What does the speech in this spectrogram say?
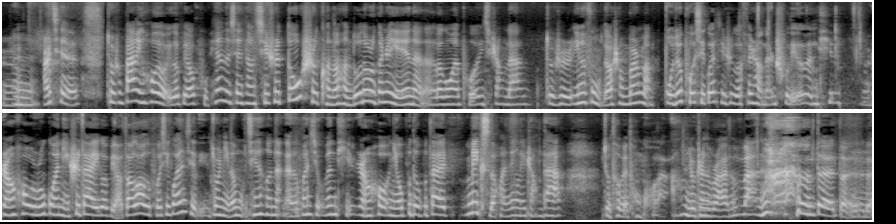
嗯嗯，而且就是八零后有一个比较普遍的现象，其实都是可能很多都是跟着爷爷奶奶、外公外婆一起长大的，就是因为父母都要上班嘛。我觉得婆媳关系是个非常难处理的问题。然后，如果你是在一个比较糟糕的婆媳关系里，就是你的母亲和奶奶的关系有问题，然后你又不得不在 mix 的环境里长大，就特别痛苦了，你就真的不知道该怎么办。对对对对，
